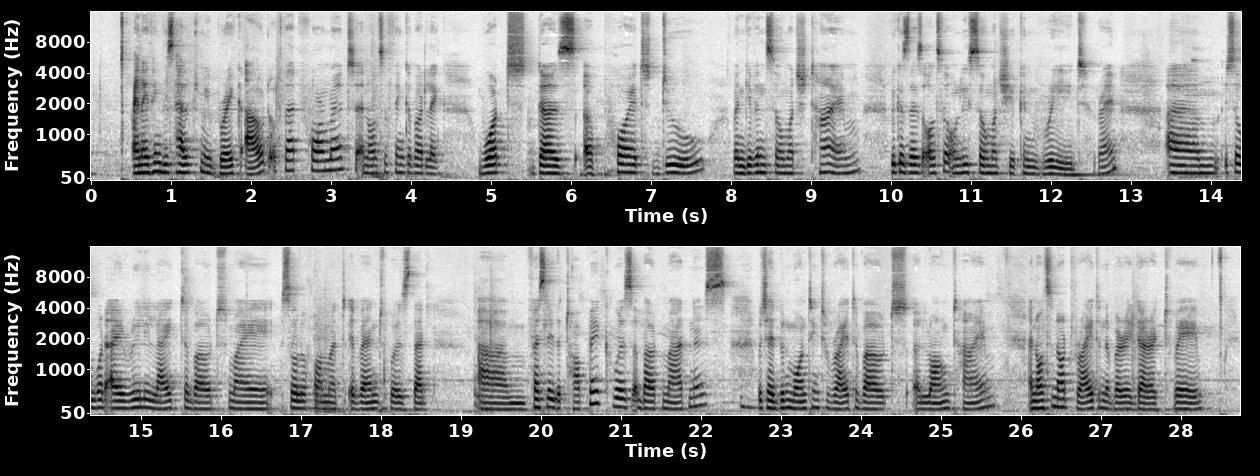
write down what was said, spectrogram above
and I think this helped me break out of that format and also think about like what does a poet do when given so much time? Because there's also only so much you can read right? Um, so what i really liked about my solo format event was that um, firstly the topic was about madness mm-hmm. which i'd been wanting to write about a long time and also not write in a very direct way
